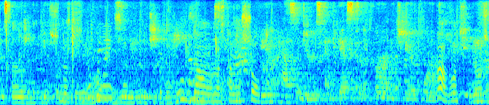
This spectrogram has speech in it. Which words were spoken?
расположенных при входе в терминал в зоне выдачи багажа и Да, у нас там ушел. А, вон Сережа.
